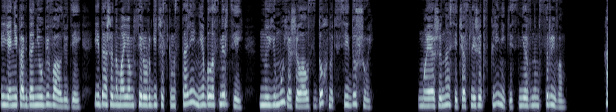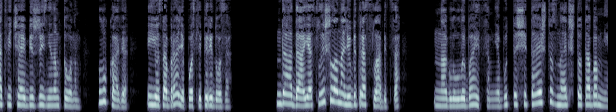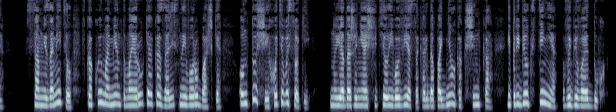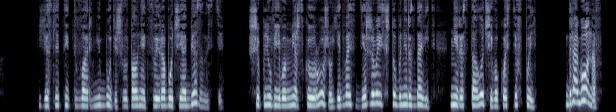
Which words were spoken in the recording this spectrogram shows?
Я никогда не убивал людей, и даже на моем хирургическом столе не было смертей, но ему я желал сдохнуть всей душой. Моя жена сейчас лежит в клинике с нервным срывом. Отвечаю безжизненным тоном, лукавя. Ее забрали после передоза. Да-да, я слышала, она любит расслабиться. Нагло улыбается мне, будто считая, что знает что-то обо мне. Сам не заметил, в какой момент мои руки оказались на его рубашке. Он тощий, хоть и высокий. Но я даже не ощутил его веса, когда поднял, как щенка, и прибил к стене, выбивая дух. Если ты, тварь, не будешь выполнять свои рабочие обязанности, Шиплю в его мерзкую рожу, едва сдерживаясь, чтобы не раздавить, не растолочь его кости в пыль. «Драгонов!»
